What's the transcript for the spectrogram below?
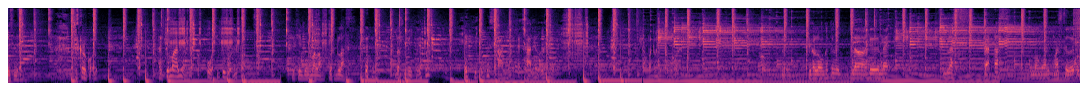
Sini sini sini. Terus kau kau. Itu mana lepak? Oh, situ buat lepak. Okey, bung malam pukul 11. 11 lebih. Itu eh itu ke sana dekat sana ke ni? Dapat dua ekor. lah. Hmm. Jadi kalau orang kata bila ada naik 11 ke atas memang master tu.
